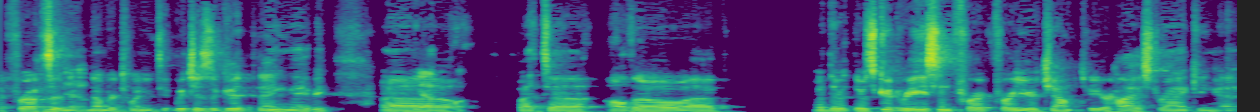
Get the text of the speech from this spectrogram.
yeah, frozen Yeah. at number twenty two, which is a good thing, maybe. Uh, Yeah. But uh, although uh, there, there's good reason for for your jump to your highest ranking. Uh,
